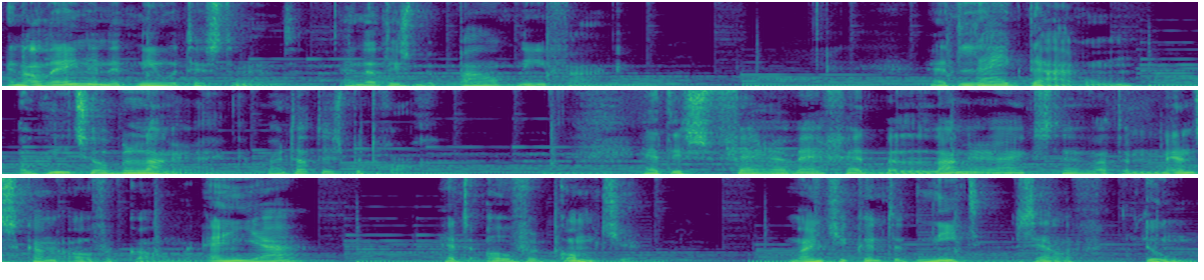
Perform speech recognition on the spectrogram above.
En alleen in het Nieuwe Testament. En dat is bepaald niet vaak. Het lijkt daarom ook niet zo belangrijk, maar dat is bedrog. Het is verreweg het belangrijkste wat een mens kan overkomen. En ja, het overkomt je, want je kunt het niet zelf doen.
